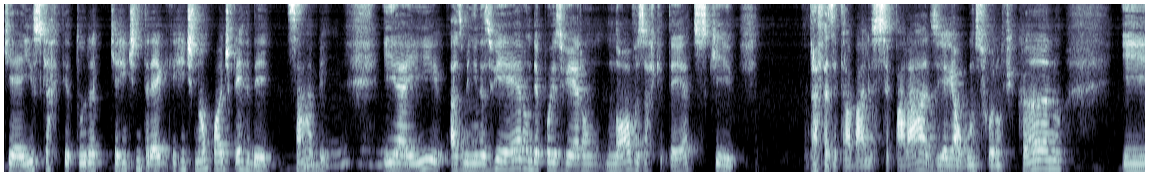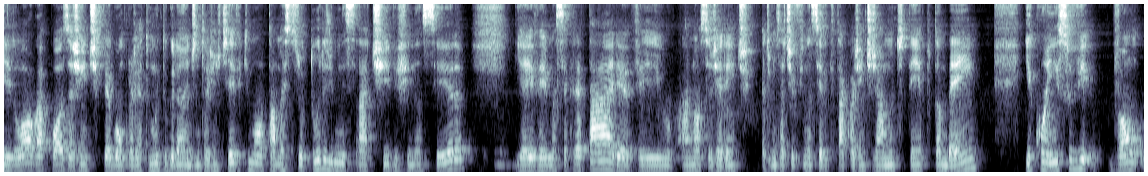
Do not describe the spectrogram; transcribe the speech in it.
que é isso que a arquitetura que a gente entrega, que a gente não pode perder, sabe? Uhum. E aí as meninas vieram, depois vieram novos arquitetos que para fazer trabalhos separados e aí alguns foram ficando E logo após a gente pegou um projeto muito grande, então a gente teve que montar uma estrutura administrativa e financeira. E aí veio uma secretária, veio a nossa gerente administrativa e financeira que está com a gente já há muito tempo também. E com isso vão,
